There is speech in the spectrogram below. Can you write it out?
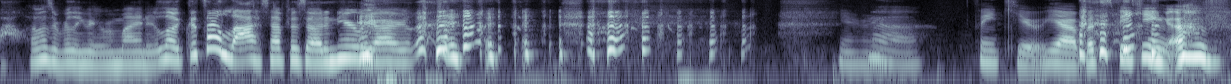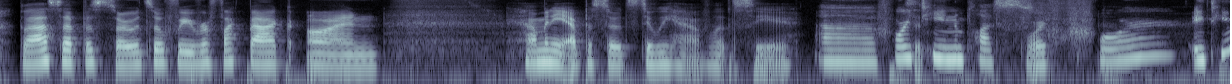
Wow, that was a really great reminder. Look, it's our last episode, and here we are. yeah. yeah. Thank you. Yeah, but speaking of last episode, so if we reflect back on how many episodes do we have? Let's see. Uh, 14 plus four- 4, 18?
